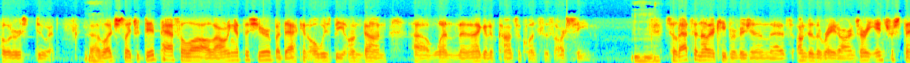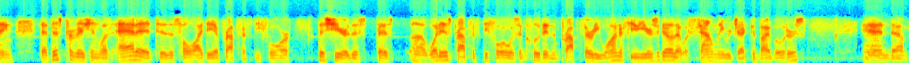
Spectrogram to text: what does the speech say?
voters do it. The mm-hmm. legislature did pass a law allowing it this year, but that can always be undone uh, when the negative consequences are seen. Mm-hmm. So that's another key provision that is under the radar. And it's very interesting that this provision was added to this whole idea of Prop 54 this year, this, this uh, what is Prop 54 was included in Prop 31 a few years ago that was soundly rejected by voters, and um,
